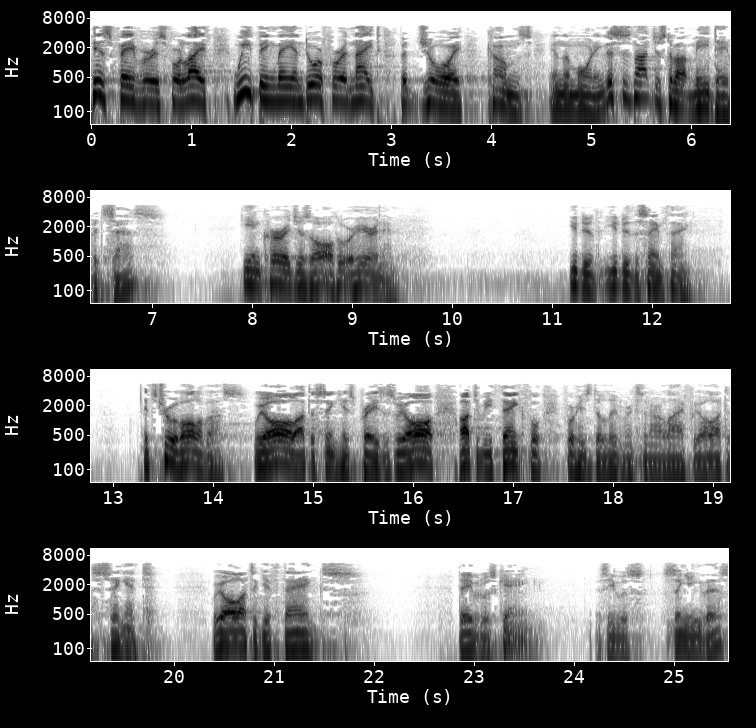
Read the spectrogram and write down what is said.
His favor is for life. Weeping may endure for a night, but joy comes in the morning. This is not just about me, David says. He encourages all who are hearing him. You do, you do the same thing. It's true of all of us. We all ought to sing His praises. We all ought to be thankful for His deliverance in our life. We all ought to sing it. We all ought to give thanks. David was king. As he was singing this,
